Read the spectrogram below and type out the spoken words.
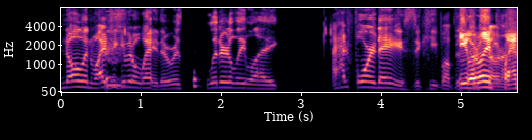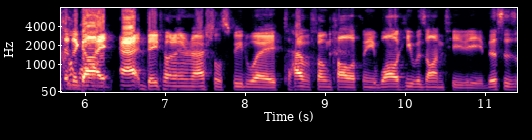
Nolan, why'd you give it away? There was literally like I had four days to keep up this. he literally persona. planted Come a guy on. at Daytona International Speedway to have a phone call with me while he was on TV. This is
